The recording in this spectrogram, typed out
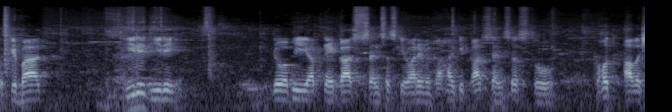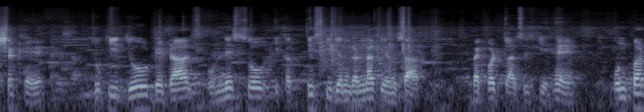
उसके बाद धीरे धीरे जो अभी आपने कास्ट सेंसस के बारे में कहा कि कास्ट सेंसस तो बहुत आवश्यक है क्योंकि जो डेटाज 1931 की जनगणना के अनुसार बैकवर्ड क्लासेस के हैं उन पर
